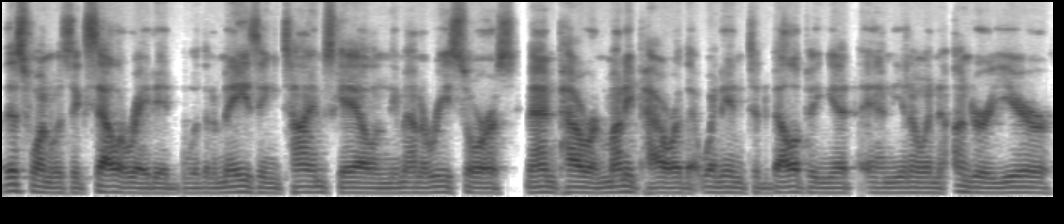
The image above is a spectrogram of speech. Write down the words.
this one was accelerated with an amazing time scale and the amount of resource, manpower, and money power that went into developing it. And, you know, in under a year,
